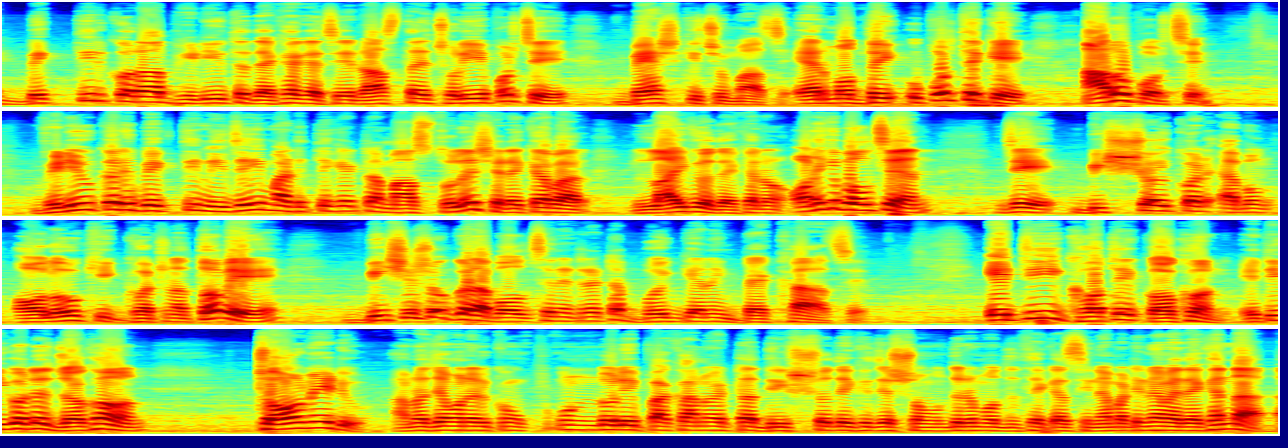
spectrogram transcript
এক ব্যক্তির করা ভিডিওতে দেখা গেছে, রাস্তায় ছড়িয়ে পড়ছে বেশ কিছু মাছ। এর মধ্যেই উপর থেকে আরও পড়ছে। ভিডিওকারী ব্যক্তি নিজেই মাটি থেকে একটা মাছ তোলে, সেটাকে আবার লাইভেও দেখেন। অনেকে বলছেন যে বিস্ময়কর এবং অলৌকিক ঘটনা। তবে বিশেষজ্ঞরা বলছেন এটার একটা বৈজ্ঞানিক ব্যাখ্যা আছে। এটি ঘটে কখন? এটি ঘটে যখন টর্নেডো, আমরা যেমন এরকম কুণ্ডলি পাকানো একটা দৃশ্য দেখি যে সমুদ্রের মধ্যে থেকে সিনেমাটি নামে, দেখেন না?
